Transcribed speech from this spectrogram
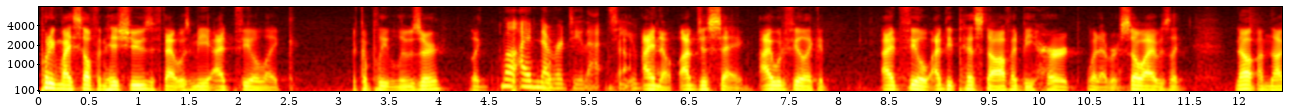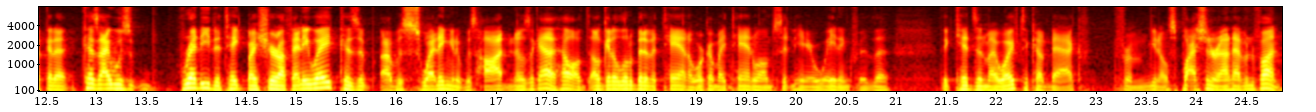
putting myself in his shoes. If that was me, I'd feel like a complete loser. Like, Well, I'd what- never do that to you. I know. I'm just saying. I would feel like a, I'd feel. I'd be pissed off. I'd be hurt. Whatever. So I was like, no, I'm not gonna. Because I was ready to take my shirt off anyway because I was sweating and it was hot. And I was like, ah, hell, I'll, I'll get a little bit of a tan. I'll work on my tan while I'm sitting here waiting for the, the kids and my wife to come back from you know splashing around having fun.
